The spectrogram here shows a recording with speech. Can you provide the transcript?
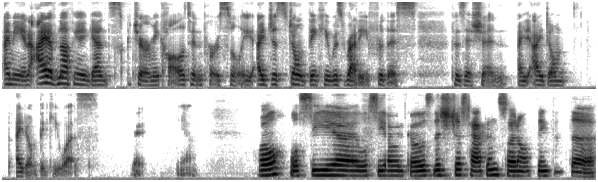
I mean, I have nothing against Jeremy Colliton personally. I just don't think he was ready for this position. I, I don't I don't think he was. Right. Yeah. Well, we'll see. Uh, we'll see how it goes. This just happened, so I don't think that the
